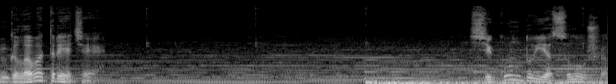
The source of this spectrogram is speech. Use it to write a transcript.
Глава третья. Секунду я слушал,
